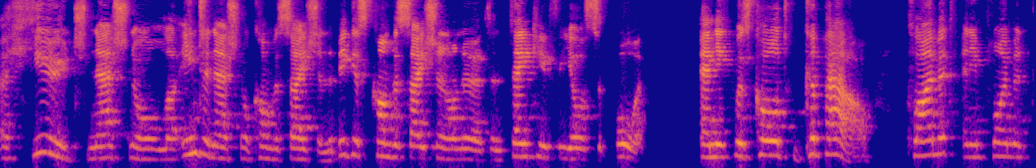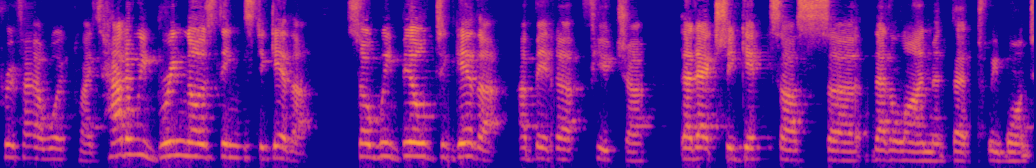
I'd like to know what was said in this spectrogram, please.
a huge national, uh, international conversation, the biggest conversation on earth, and thank you for your support. And it was called Kapow, Climate and Employment Proof Our Workplace. How do we bring those things together so we build together a better future that actually gets us uh, that alignment that we want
